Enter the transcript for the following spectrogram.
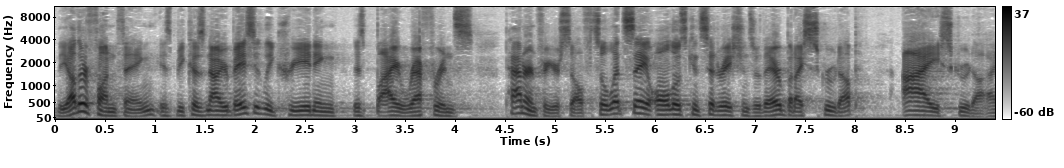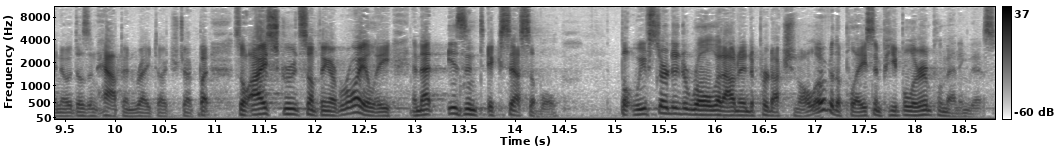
The other fun thing is because now you're basically creating this by reference pattern for yourself. So let's say all those considerations are there, but I screwed up. I screwed up. I know it doesn't happen, right, Dr. Chuck? But so I screwed something up royally, and that isn't accessible. But we've started to roll it out into production all over the place, and people are implementing this.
